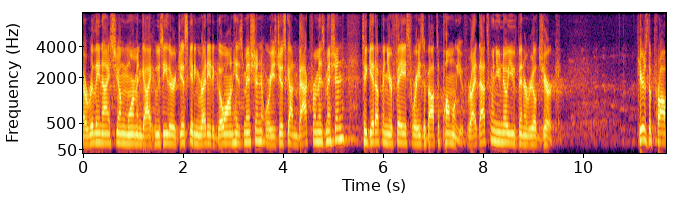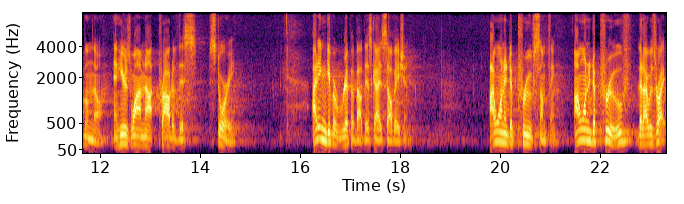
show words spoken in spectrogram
a really nice young Mormon guy who's either just getting ready to go on his mission or he's just gotten back from his mission to get up in your face where he's about to pummel you, right? That's when you know you've been a real jerk. Here's the problem, though, and here's why I'm not proud of this story. I didn't give a rip about this guy's salvation. I wanted to prove something. I wanted to prove that I was right.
